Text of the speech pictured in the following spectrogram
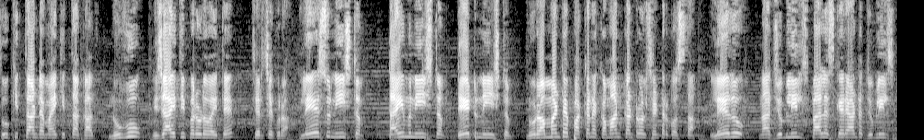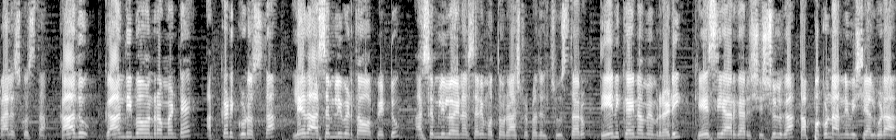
తూకిత్తా అంటే మైకిత్తా కాదు. నువ్వు నిజాయితీ పరుడు అయితే చర్చకు రా. ప్లేసు నీ ఇష్టం. టైం నీ ఇష్టం డేట్ నీ ఇష్టం. నువ్వు రమ్మంటే పక్కనే కమాండ్ కంట్రోల్ సెంటర్కి వస్తా. లేదు నా జుబ్లీల్స్ ప్యాలెస్ కేరే అంటే జుబ్లీల్స్ ప్యాలెస్కి వస్తా. కాదు గాంధీ భవన్ రమ్మంటే అక్కడికి కూడా వస్తా. లేదా అసెంబ్లీ పెడతావో పెట్టు. అసెంబ్లీలో అయినా సరే మొత్తం రాష్ట్ర ప్రజలు చూస్తారు. దేనికైనా మేము రెడీ కేసీఆర్ గారి శిష్యులుగా తప్పకుండా అన్ని విషయాలు కూడా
